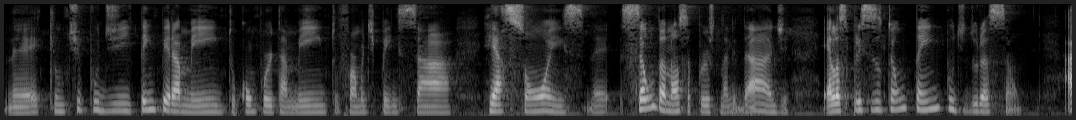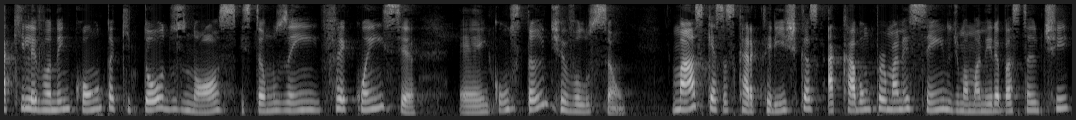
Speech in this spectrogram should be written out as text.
né, que um tipo de temperamento, comportamento, forma de pensar, reações né, são da nossa personalidade, elas precisam ter um tempo de duração. Aqui levando em conta que todos nós estamos em frequência, é, em constante evolução, mas que essas características acabam permanecendo de uma maneira bastante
